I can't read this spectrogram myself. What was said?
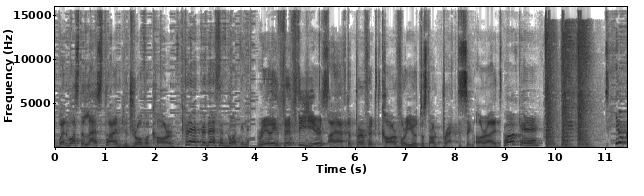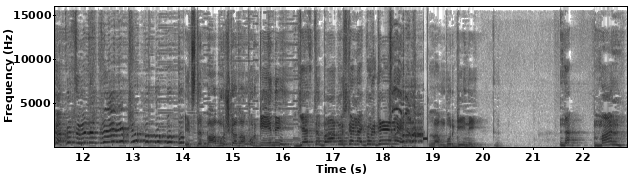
When was the last time you drove a car? Pre 50 godine. Really? 50 years? I have the perfect car for you to start practicing, alright? Ok. Ju, kako sam je? It's the babushka Lamborghini. Yes, the na Lamborghini. Lamborghini. Na, man.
